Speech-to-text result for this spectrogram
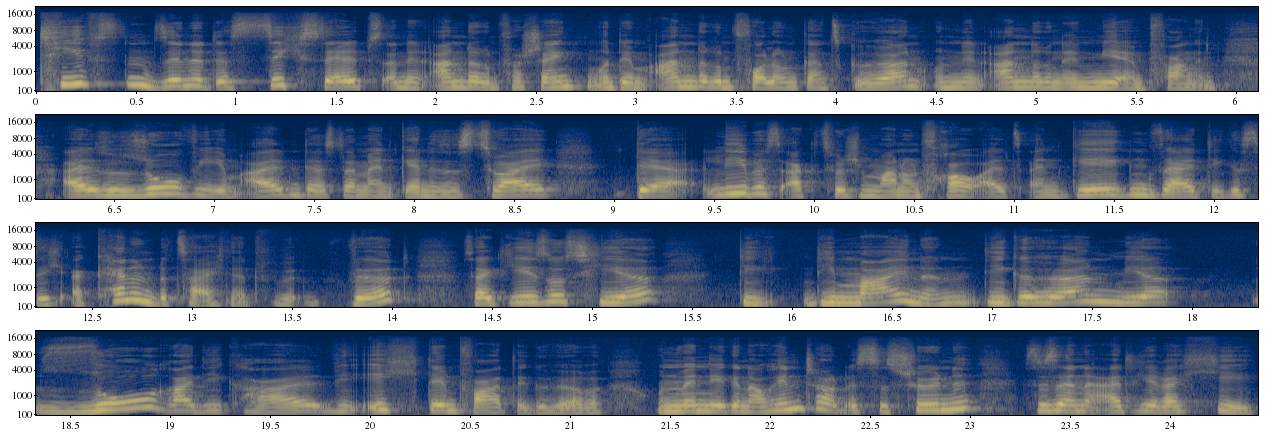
tiefsten Sinne des sich selbst an den anderen verschenken und dem anderen voll und ganz gehören und den anderen in mir empfangen. Also so wie im Alten Testament Genesis 2 der Liebesakt zwischen Mann und Frau als ein gegenseitiges sich erkennen bezeichnet wird, sagt Jesus hier, die, die meinen, die gehören mir so radikal, wie ich dem Vater gehöre. Und wenn ihr genau hinschaut, ist das Schöne, es ist eine Art Hierarchie.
